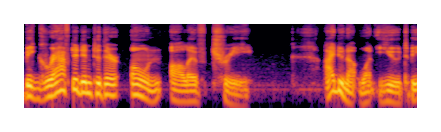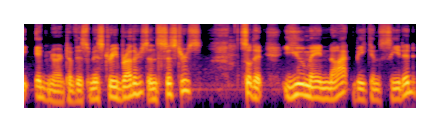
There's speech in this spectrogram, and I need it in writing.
be grafted into their own olive tree? I do not want you to be ignorant of this mystery, brothers and sisters, so that you may not be conceited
